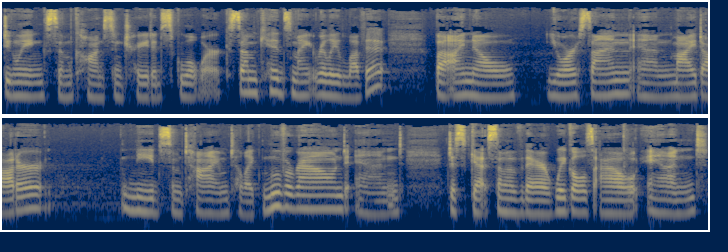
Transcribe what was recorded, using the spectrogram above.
doing some concentrated schoolwork. Some kids might really love it, but I know your son and my daughter need some time to like move around and just get some of their wiggles out and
